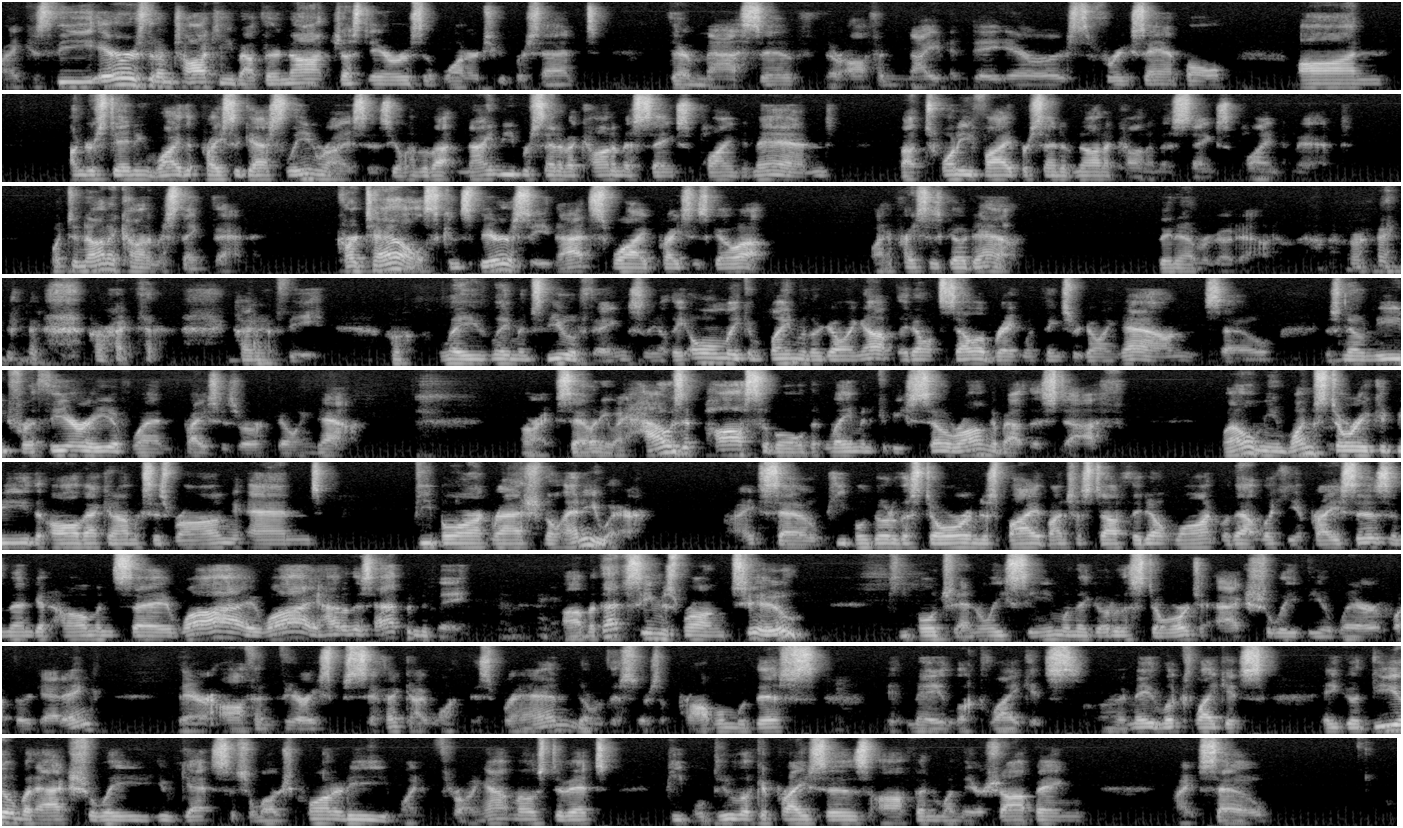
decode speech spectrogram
Right? Because the errors that I'm talking about, they're not just errors of one or two percent. They're massive. They're often night and day errors. For example, on understanding why the price of gasoline rises. You'll have about 90% of economists saying supply and demand, about 25% of non economists saying supply and demand. What do non economists think then? Cartels, conspiracy. That's why prices go up. Why do prices go down? They never go down. All right. All right. Kind of the lay, layman's view of things. You know, they only complain when they're going up. They don't celebrate when things are going down. So there's no need for a theory of when prices are going down. All right. So anyway, how is it possible that laymen could be so wrong about this stuff? Well, I mean, one story could be that all of economics is wrong and people aren't rational anywhere. Right. So people go to the store and just buy a bunch of stuff they don't want without looking at prices and then get home and say, why, why, how did this happen to me? Uh, but that seems wrong too. People generally seem when they go to the store to actually be aware of what they're getting they're often very specific. I want this brand, or this. There's a problem with this. It may look like it's. It may look like it's a good deal, but actually, you get such a large quantity, you wind up throwing out most of it. People do look at prices often when they're shopping, right? So,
